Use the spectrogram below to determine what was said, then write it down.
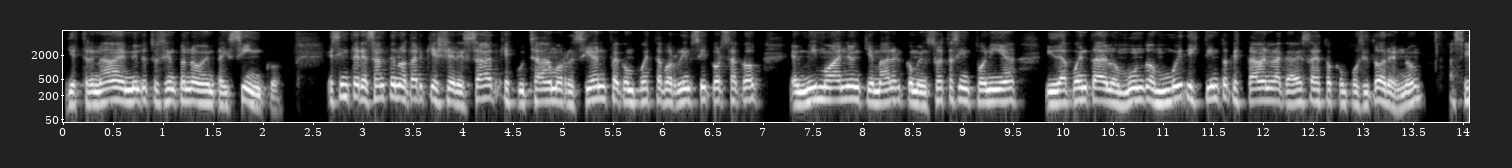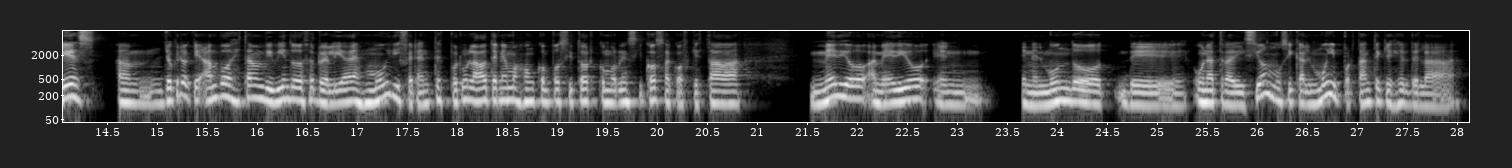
y estrenada en 1895. Es interesante notar que Sherezad, que escuchábamos recién, fue compuesta por Rimsky-Korsakov el mismo año en que Mahler comenzó esta sinfonía y da cuenta de los mundos muy distintos que estaban en la cabeza de estos compositores, ¿no? Así es. Yo creo que ambos estaban viviendo dos realidades muy diferentes. Por un lado tenemos a un compositor como Rimsky-Korsakov que estaba medio a medio en, en el mundo de una tradición musical muy importante que es el de la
